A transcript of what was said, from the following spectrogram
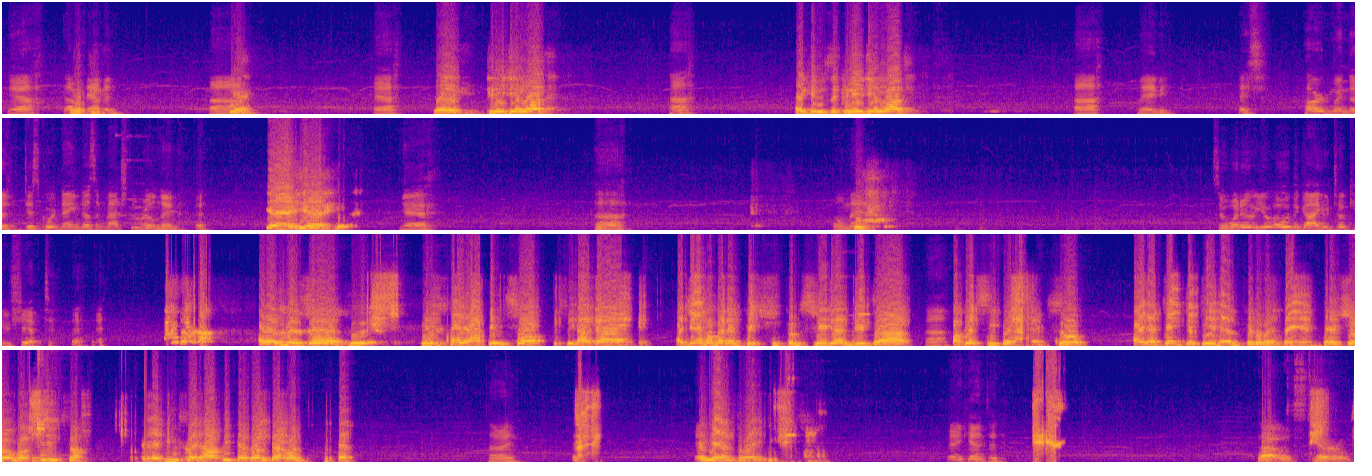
Yeah, that was Evan. Uh, Yeah, Yeah. the Canadian lad. Huh? I think it was the Canadian lad. Uh, maybe. It's hard when the Discord name doesn't match the real name. Yeah, yeah, yeah. yeah. Ah. oh, man. So what do you owe the guy who took your shift? He was, uh, he was, he was quite happy to swap because we had uh, a gentleman in from Sweden who's uh, huh? a whiskey so I had to entertain him for the whole day and kind of show him what do, so uh, he was quite happy to avoid that one. All right. Uh, yeah, I'm delighted. Hey, Kenton. That was terrible.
